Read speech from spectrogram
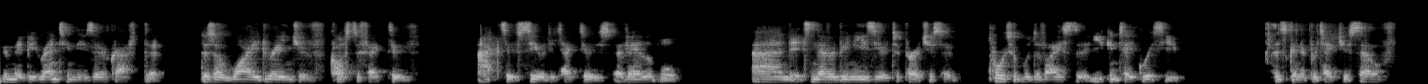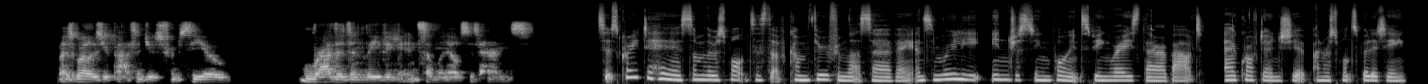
who may be renting these aircraft that there's a wide range of cost effective active CO detectors available. And it's never been easier to purchase a portable device that you can take with you that's going to protect yourself as well as your passengers from CO rather than leaving it in someone else's hands. So it's great to hear some of the responses that have come through from that survey and some really interesting points being raised there about aircraft ownership and responsibility.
